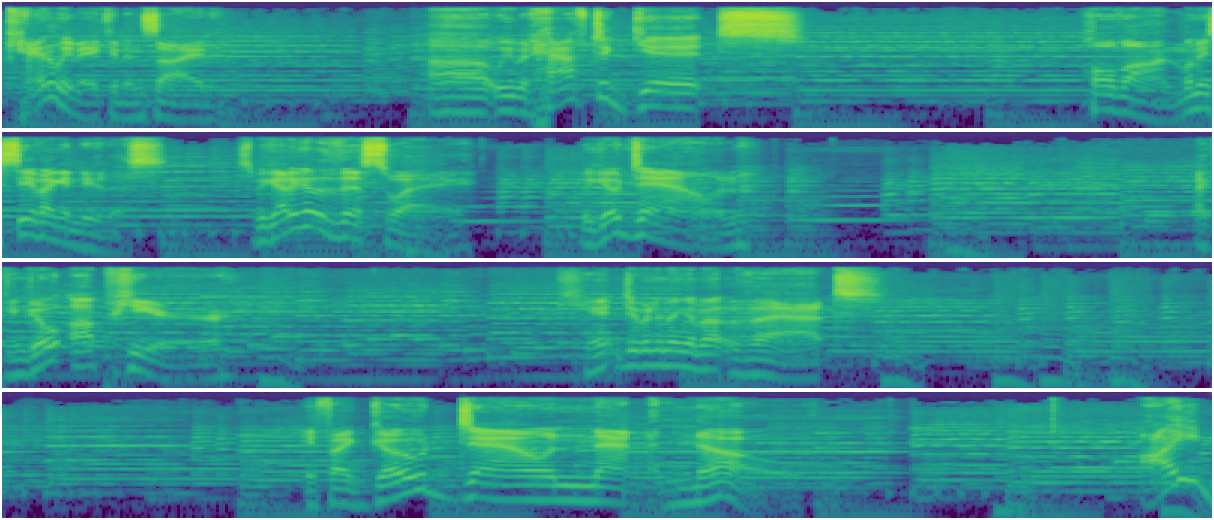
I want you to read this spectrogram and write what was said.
can we make it inside? Uh, we would have to get, hold on, let me see if I can do this. So we gotta go this way. We go down. I can go up here. Can't do anything about that. If I go down no. I,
